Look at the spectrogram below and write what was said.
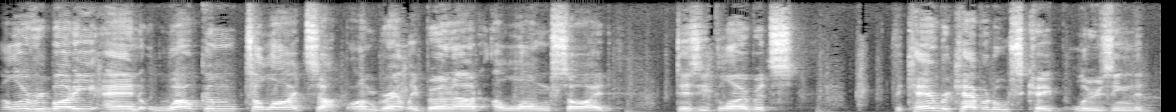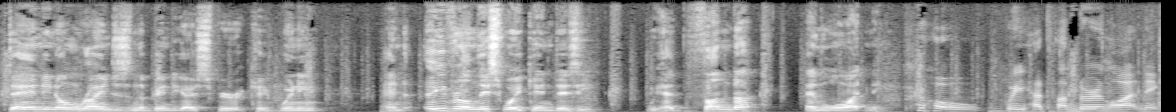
Hello, everybody, and welcome to Lights Up. I'm Grantley Bernard alongside Desi Glaubitz. The Canberra Capitals keep losing, the Dandenong Rangers and the Bendigo Spirit keep winning, and even on this weekend, Desi, we had thunder and lightning. Oh, we had thunder and lightning.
